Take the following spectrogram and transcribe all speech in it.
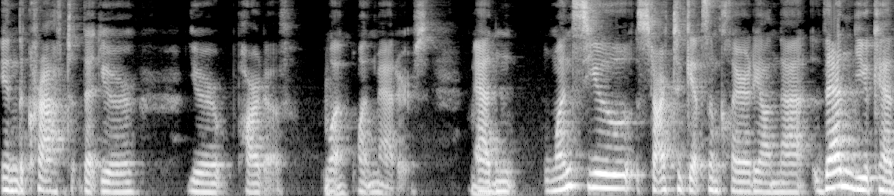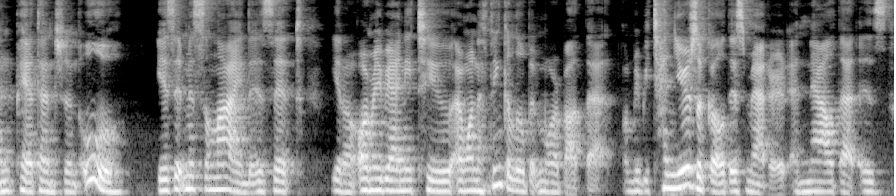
in the craft that you're you're part of. Mm-hmm. What what matters, mm-hmm. and once you start to get some clarity on that, then you can pay attention. Oh, is it misaligned? Is it you know, or maybe I need to, I want to think a little bit more about that. Or maybe 10 years ago, this mattered. And now that is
